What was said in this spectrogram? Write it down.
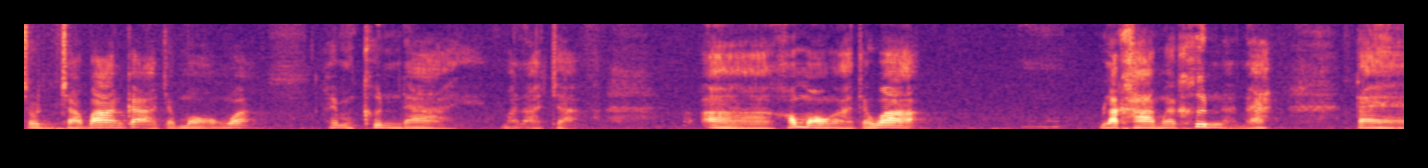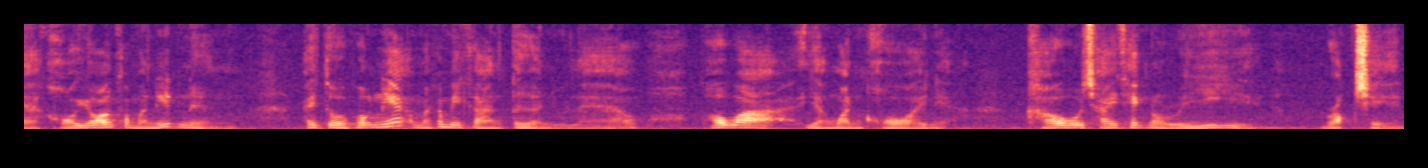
ชนชาวบ้านก็อาจจะมองว่าให้ยมันขึ้นได้ มันอาจจะอ่าเขามองอาจจะว่าราคามันก็ขึ้นอะนะแต่ขอย้อนกลับมานิดหนึ่งไอ้ตัวพวกเนี้ยมันก็มีการเตือนอยู่แล้ว เพราะว่าอย่างวันคอยเนี่ยเขาใช้เทคโนโลยีบล็อกเชน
